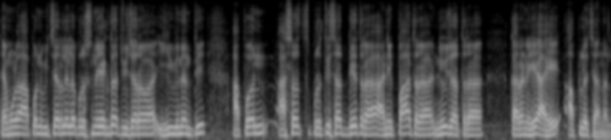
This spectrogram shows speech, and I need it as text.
त्यामुळं आपण विचारलेला प्रश्न एकदाच विचारावा ही विनंती. आपण असंच प्रतिसाद देत राहा आणि पाहत राहा न्यूज यात्रा कारण हे आहे आपलं चॅनल.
